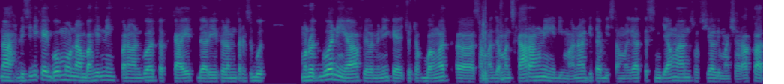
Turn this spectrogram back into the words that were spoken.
Nah, di sini kayak gue mau nambahin nih pandangan gue terkait dari film tersebut menurut gue nih ya film ini kayak cocok banget uh, sama zaman sekarang nih di mana kita bisa melihat kesenjangan sosial di masyarakat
